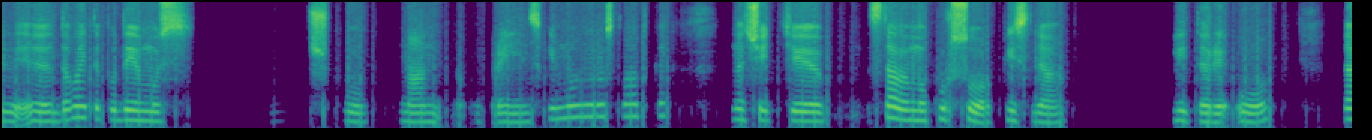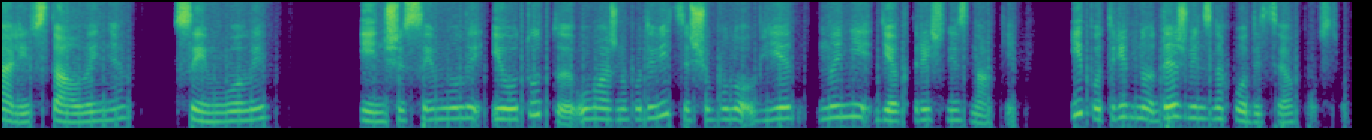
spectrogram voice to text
Е, Давайте подивимось шку на українській мові розкладки. Значить, е, ставимо курсор після літери О, далі вставлення, символи, інші символи. І отут е, уважно подивіться, що було об'єднані діактричні знаки. І потрібно, де ж він знаходиться, апостроф.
